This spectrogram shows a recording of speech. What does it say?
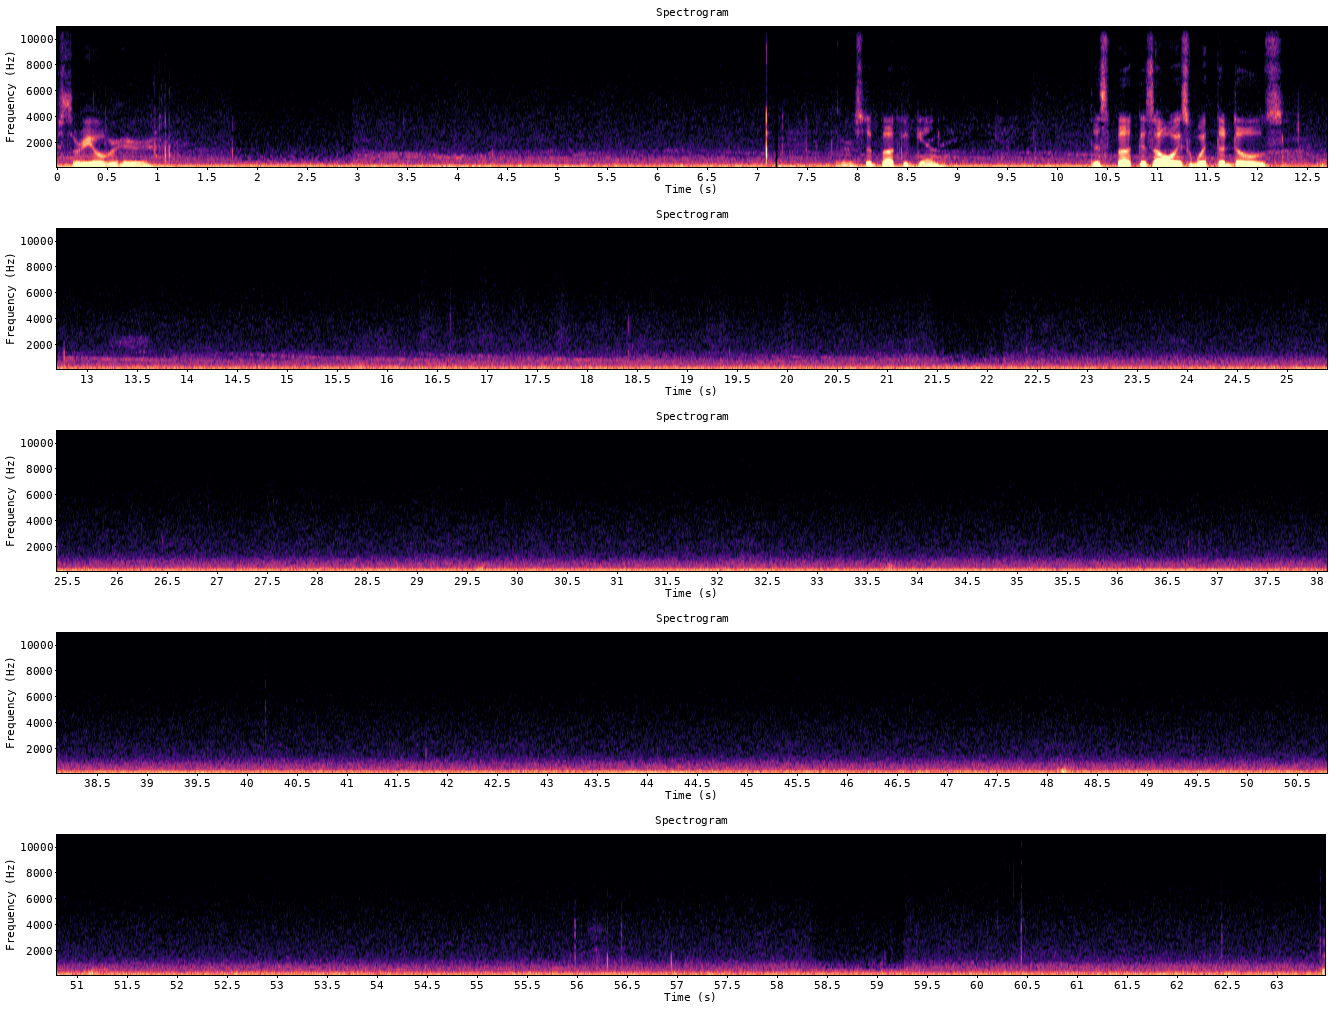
There's three over here. There's the buck again. This buck is always with the does.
